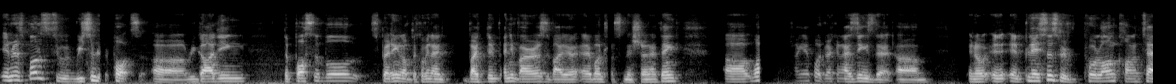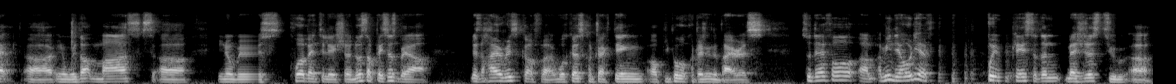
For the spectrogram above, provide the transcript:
in response to recent reports uh, regarding the possible spreading of the COVID-19 virus via airborne transmission, I think uh, what Changi Airport recognizing is that um, you know, in, in places with prolonged contact, uh, you know, without masks, uh, you know, with poor ventilation, those are places where there's a high risk of uh, workers contracting or people contracting the virus. So therefore, um, I mean, they already have put in place certain measures to uh,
